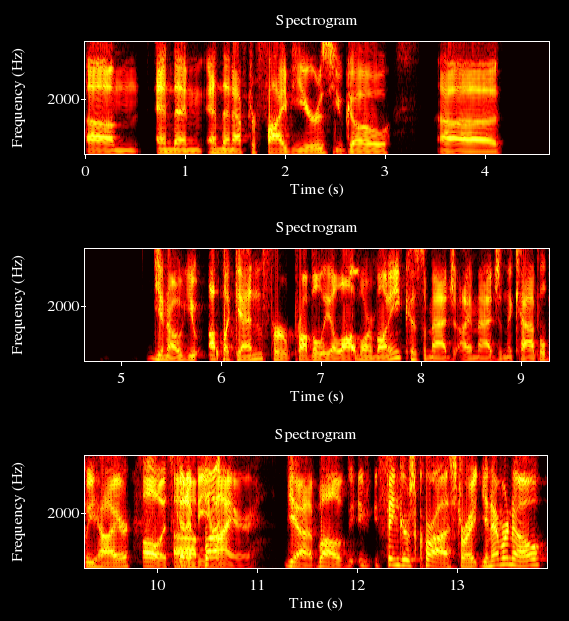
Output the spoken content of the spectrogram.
um, and then and then after five years you go uh, you know you up again for probably a lot more money because imagine i imagine the cap will be higher. Oh it's to uh, be higher. Yeah well fingers crossed right? You never know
